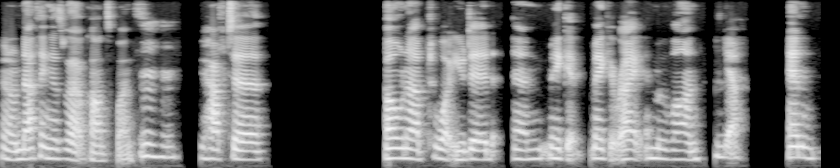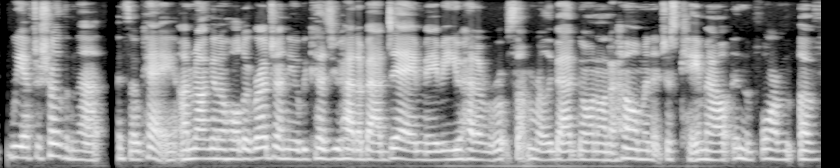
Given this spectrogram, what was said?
you know, nothing is without consequence. Mm-hmm. You have to own up to what you did and make it make it right and move on. Yeah. And we have to show them that it's okay. I'm not going to hold a grudge on you because you had a bad day. Maybe you had a, something really bad going on at home and it just came out in the form of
